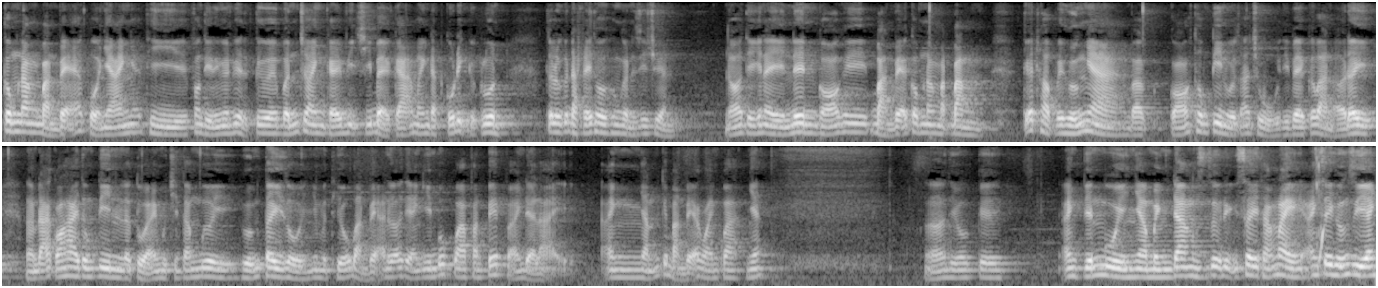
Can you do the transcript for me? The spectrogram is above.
công năng bản vẽ của nhà anh ấy, thì phong thủy nguyên có thể tư vấn cho anh cái vị trí bể cá mà anh đặt cố định được luôn. Tức là cứ đặt đấy thôi không cần di chuyển đó thì cái này nên có cái bản vẽ công năng mặt bằng kết hợp với hướng nhà và có thông tin của gia chủ thì về cơ bản ở đây. Rằng đã có hai thông tin là tuổi anh 1980 hướng tây rồi nhưng mà thiếu bản vẽ nữa thì anh inbox qua fanpage và anh để lại anh nhắn cái bản vẽ của anh qua nhé. Đó thì ok. Anh Tiến Mùi nhà mình đang dự định xây tháng này. Anh xây hướng gì anh?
